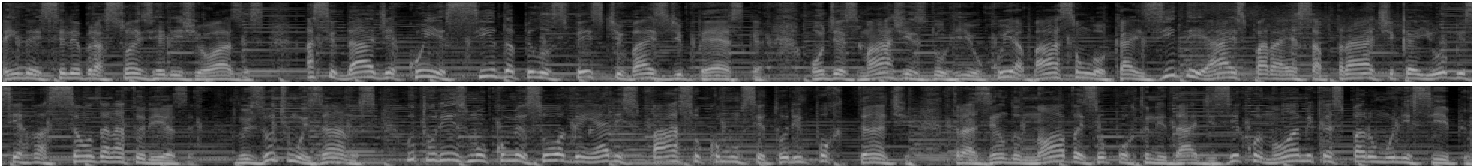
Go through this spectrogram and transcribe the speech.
Além das celebrações religiosas, a cidade é conhecida pelos festivais de pesca, onde as margens do rio Cuiabá são locais ideais para essa prática e observação da natureza. Nos últimos anos, o turismo começou a ganhar espaço como um setor importante, trazendo novas oportunidades econômicas para o município.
